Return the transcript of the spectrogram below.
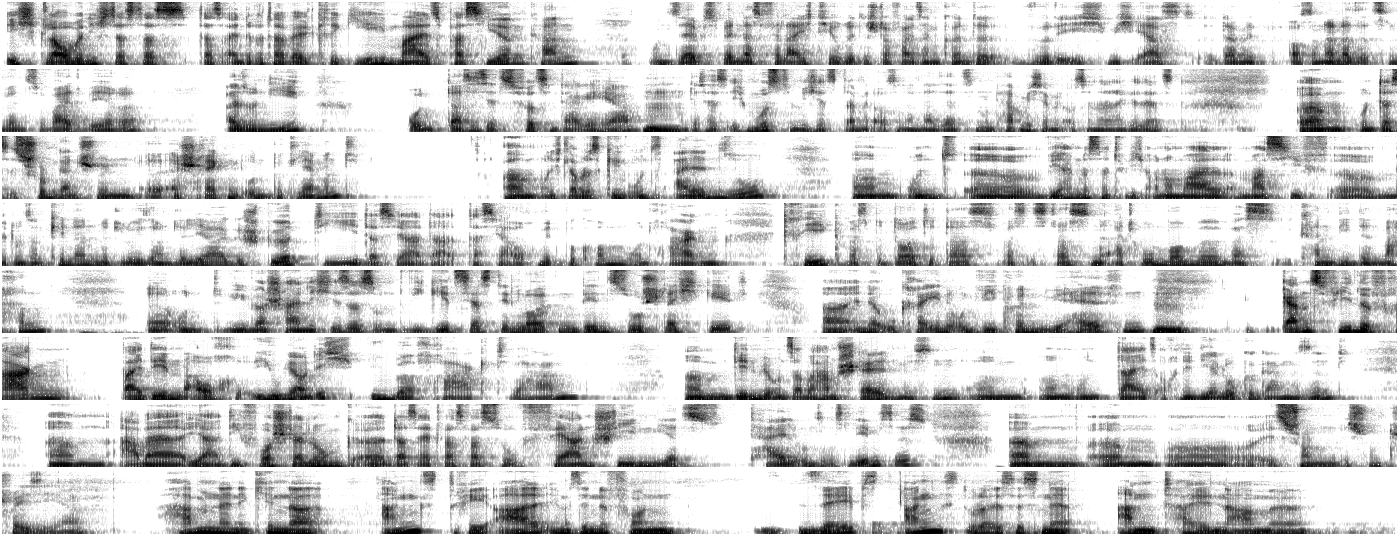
ich glaube nicht, dass das, dass ein dritter Weltkrieg jemals passieren kann. Und selbst wenn das vielleicht theoretisch der Fall sein könnte, würde ich mich erst damit auseinandersetzen, wenn es soweit wäre. Also nie. Und das ist jetzt 14 Tage her. Mhm. Das heißt, ich musste mich jetzt damit auseinandersetzen und habe mich damit auseinandergesetzt. Ähm, und das ist schon ganz schön äh, erschreckend und beklemmend. Ähm, und ich glaube, das ging uns allen so. Ähm, und äh, wir haben das natürlich auch nochmal massiv äh, mit unseren Kindern, mit Luisa und Lilia gespürt, die das ja, da, das ja auch mitbekommen und fragen, Krieg, was bedeutet das? Was ist das, eine Atombombe? Was kann die denn machen? Äh, und wie wahrscheinlich ist es? Und wie geht es jetzt den Leuten, denen es so schlecht geht äh, in der Ukraine? Und wie können wir helfen? Mhm. Ganz viele Fragen, bei denen auch Julia und ich überfragt waren ähm, den wir uns aber haben stellen müssen ähm, ähm, und da jetzt auch in den Dialog gegangen sind. Ähm, aber ja, die Vorstellung, äh, dass etwas, was so fern schien, jetzt Teil unseres Lebens ist, ähm, ähm, äh, ist, schon, ist schon crazy, ja. Haben deine Kinder Angst real im Sinne von Selbstangst oder ist es eine Anteilnahme,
